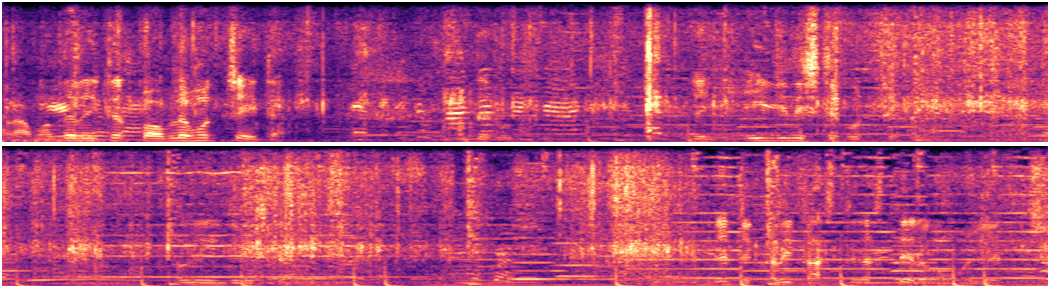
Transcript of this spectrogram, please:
আর আমাদের এইটার প্রবলেম হচ্ছে এটা দেখুন এই জিনিসটা করছে। খালি খালি কাস্তে কাস্তে এরকম হয়ে যাচ্ছে।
